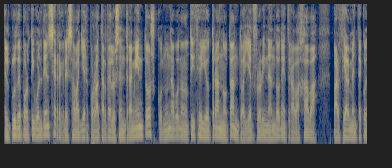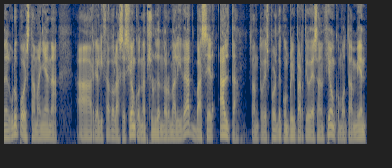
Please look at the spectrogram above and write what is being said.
el Club Deportivo Eldense regresaba ayer por la tarde a los entrenamientos con una buena noticia y otra no tanto. Ayer Florin Andone trabajaba parcialmente con el grupo, esta mañana ha realizado la sesión con absoluta normalidad, va a ser alta tanto después de cumplir partido de sanción como también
